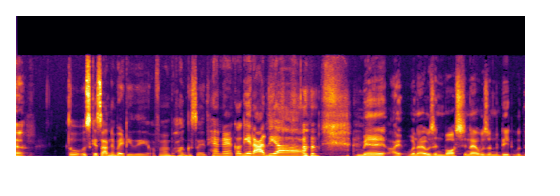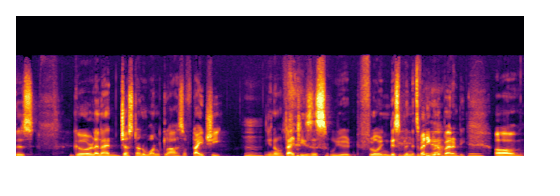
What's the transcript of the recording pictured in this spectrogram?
yeah तो उसके साथ में बैठी थी और फिर मैं बहुत गुस्सा हुई थी "है, मेरे को गिरा दिया मैं I when I was in Boston I was on a date with this girl and I had just done one class of Tai Chi you know Tai Chi is this weird flowing discipline it's very good Yeah. apparently um,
